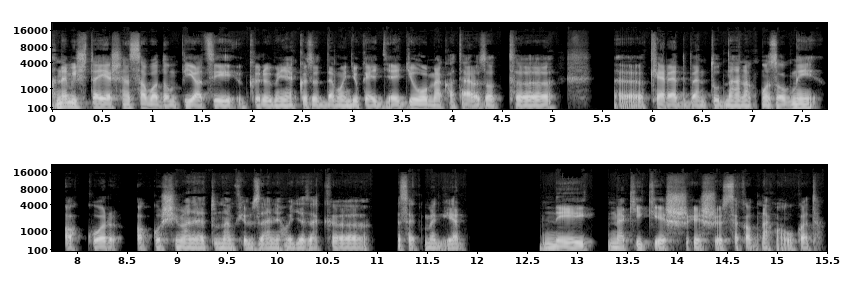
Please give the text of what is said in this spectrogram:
ha nem is teljesen szabadon piaci körülmények között, de mondjuk egy, egy jól meghatározott keretben tudnának mozogni, akkor, akkor simán el tudnám képzelni, hogy ezek, ezek megérnék nekik, és, és összekapnák magukat.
